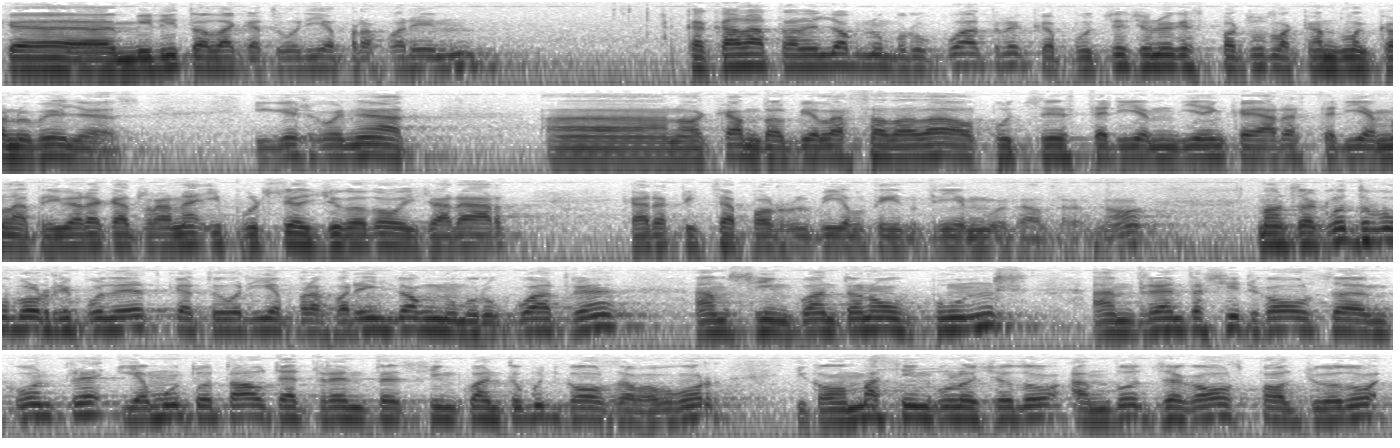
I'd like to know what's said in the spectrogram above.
que milita a la categoria preferent, que ha quedat en el lloc número 4, que potser si no hagués perdut el camp del Canovelles i hagués guanyat eh, en el camp del Vilassar de Dalt, potser estaríem dient que ara estaríem a la primera catalana i potser el jugador Gerard, que ara pitjat pel Rubí el tindríem nosaltres, no? Doncs el Club de Futbol Ripollet, categoria preferent, lloc número 4, amb 59 punts, amb 36 gols en contra i amb un total de 30, 58 gols a favor i com a màxim golejador amb 12 gols pel jugador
